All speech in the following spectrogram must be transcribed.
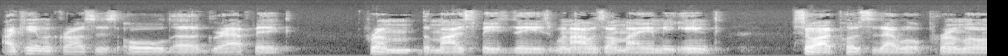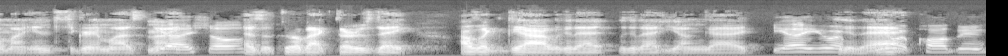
I came across this old uh, graphic from the MySpace days when I was on Miami Ink. So I posted that little promo on my Instagram last night Yeah, I saw. as a throwback Thursday. I was like, God, look at that. Look at that young guy. Yeah, you were Look at you that. were popping.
